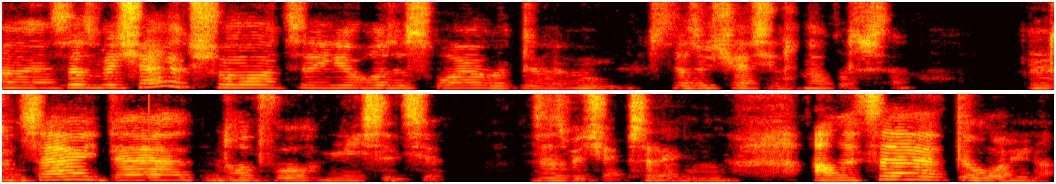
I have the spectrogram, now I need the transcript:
Е, Зазвичай, якщо це його засвоювати, ну, зазвичай сінхронописи, то це йде до двох місяців, зазвичай в середньому. Але це теорія.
